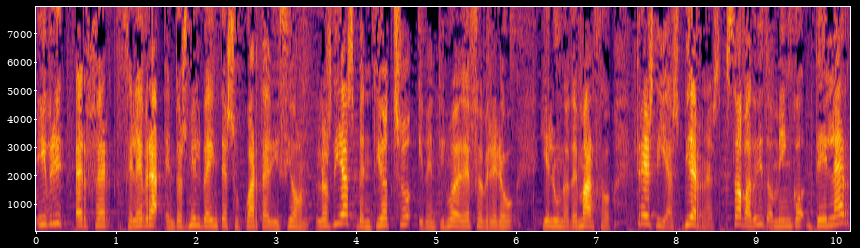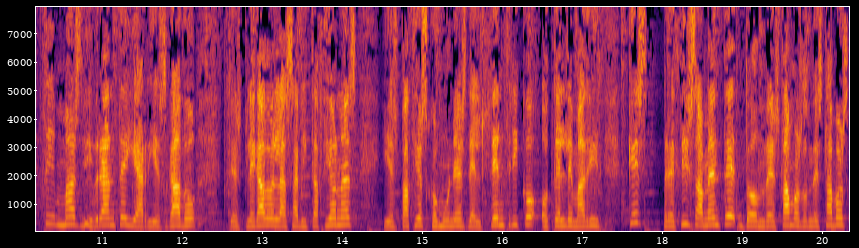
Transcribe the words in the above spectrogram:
Hybrid Air Fair celebra en 2020 su cuarta edición, los días 28 y 29 de febrero y el 1 de marzo. Tres días, viernes, sábado y domingo, del arte más vibrante y arriesgado desplegado en las habitaciones y espacios comunes del céntrico Hotel de Madrid, que es precisamente donde estamos, donde estamos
